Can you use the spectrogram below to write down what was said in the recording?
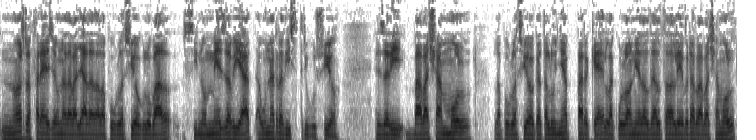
no es refereix a una davallada de la població global, sinó més aviat a una redistribució. És a dir, va baixar molt la població a Catalunya perquè la colònia del Delta de l'Ebre va baixar molt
